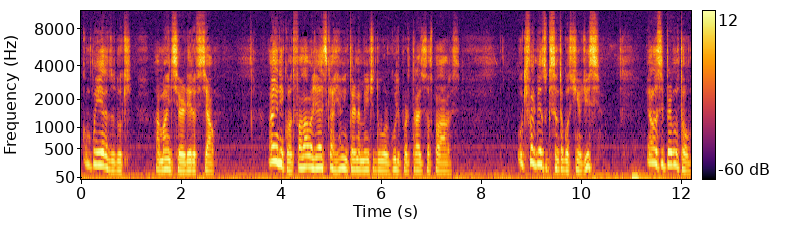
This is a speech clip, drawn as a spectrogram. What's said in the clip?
companheira do Duque, a mãe de seu herdeiro oficial. Ainda enquanto falava, Jéssica riu internamente do orgulho por trás de suas palavras. O que foi mesmo que Santo Agostinho disse? Ela se perguntou.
